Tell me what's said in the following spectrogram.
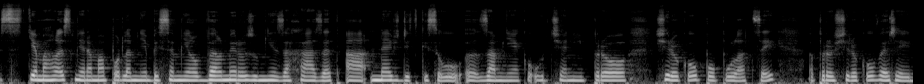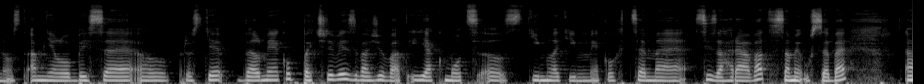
S těmahle směrama podle mě by se mělo velmi rozumně zacházet a ne vždycky jsou eh, za mě jako určený pro širokou populaci, pro širokou veřejnost a mělo by se prostě velmi jako pečlivě zvažovat, jak moc s tímhletím jako chceme si zahrávat sami u sebe Uh,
